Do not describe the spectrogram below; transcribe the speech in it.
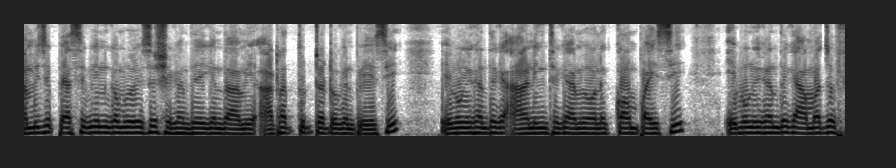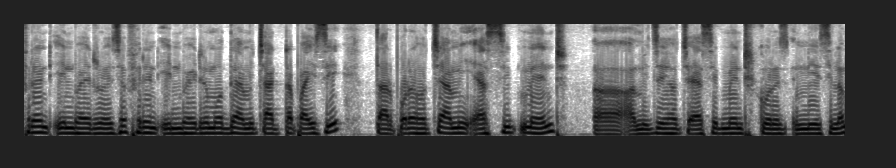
আমি যে প্যাসিভ ইনকাম রয়েছে, সেখান থেকে কিন্তু আমি আটাত্তরটা টোকেন পেয়েছি এবং এখান থেকে আর্নিং থেকে আমি অনেক কম পাইছি এবং এখান থেকে আমার যে ফ্রেন্ড ইনভাইট রয়েছে ফ্রেন্ড ইনভাইটের মধ্যে আমি চারটা পাইছি। তারপরে হচ্ছে আমি অ্যাচিভমেন্ট আমি যে হচ্ছে অ্যাচিভমেন্ট করে নিয়েছিলাম,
